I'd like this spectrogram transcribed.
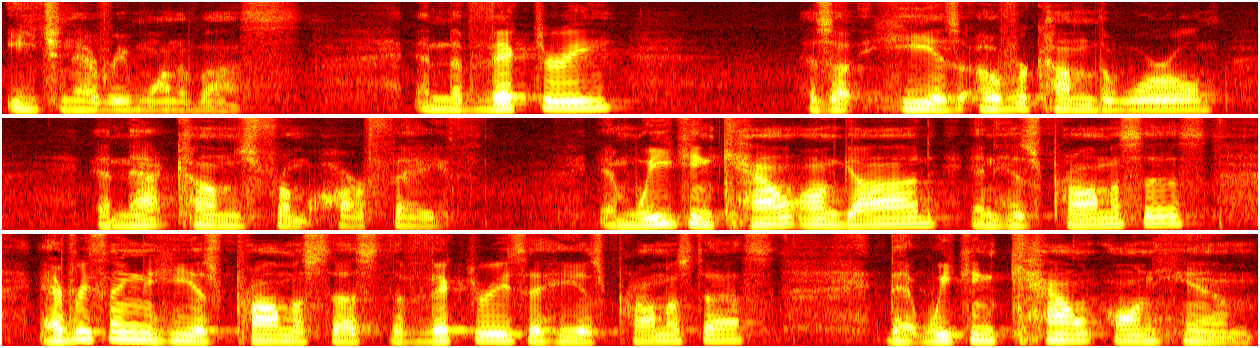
each and every one of us. And the victory is a, He has overcome the world, and that comes from our faith. And we can count on God and His promises, everything that He has promised us, the victories that He has promised us, that we can count on Him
